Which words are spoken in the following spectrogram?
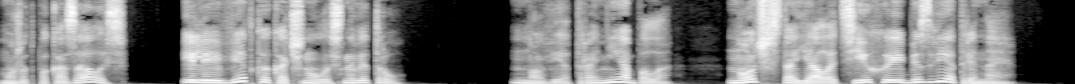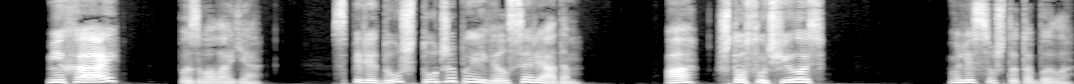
Может, показалось? Или ветка качнулась на ветру? Но ветра не было. Ночь стояла тихая и безветренная. «Михай!» — позвала я. Спиридуш тут же появился рядом. «А, что случилось?» В лесу что-то было.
